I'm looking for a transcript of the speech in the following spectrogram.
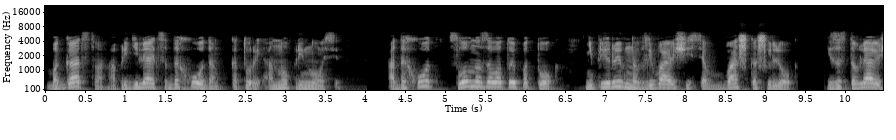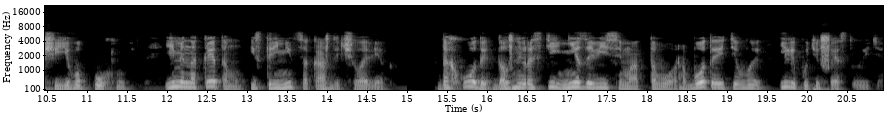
Богатство определяется доходом, который оно приносит. А доход, словно золотой поток, непрерывно вливающийся в ваш кошелек и заставляющий его пухнуть. Именно к этому и стремится каждый человек. Доходы должны расти независимо от того, работаете вы или путешествуете.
